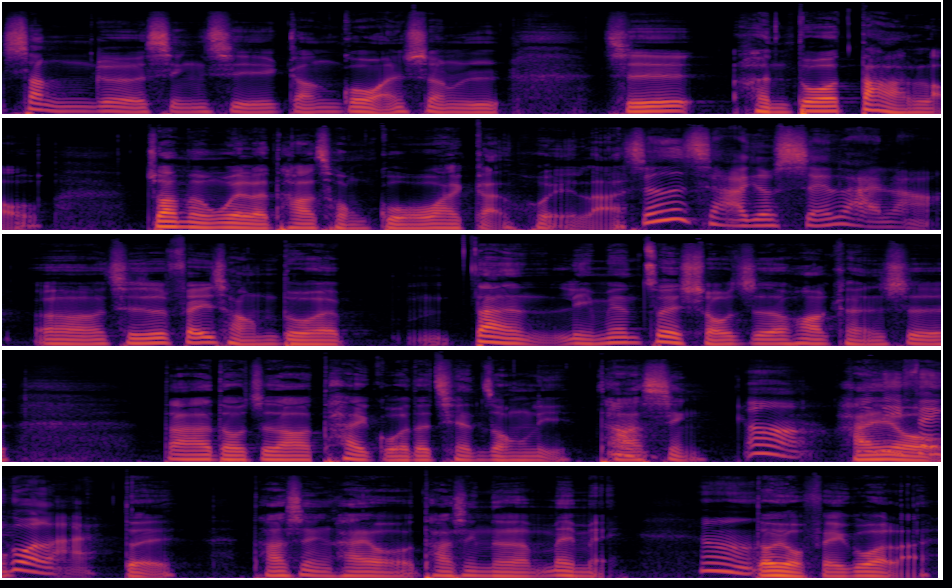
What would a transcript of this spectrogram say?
上个星期刚过完生日。其实很多大佬。专门为了他从国外赶回来，真的假？有谁来啦？呃，其实非常多，但里面最熟知的话，可能是大家都知道泰国的前总理他信，嗯，还有飞过来，对，他信还有他信的妹妹，嗯，都有飞过来，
